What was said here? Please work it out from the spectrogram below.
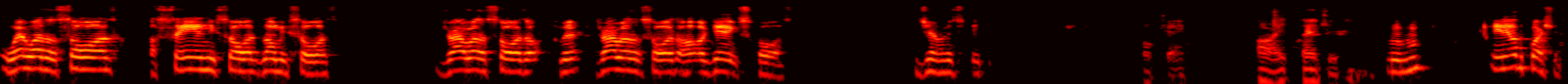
wet weather soils are sandy soils, loamy soils. Dry weather soils are, I mean, dry weather soils are organic soils generally speaking. Okay. All right. Thank you. Mm-hmm. Any other questions?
